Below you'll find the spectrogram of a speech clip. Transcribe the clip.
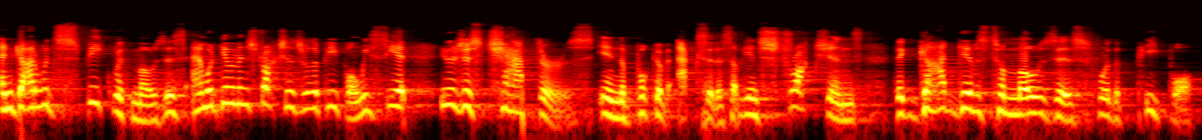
and God would speak with Moses and would give him instructions for the people. And We see it, you know, just chapters in the book of Exodus of the instructions that God gives to Moses for the people,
